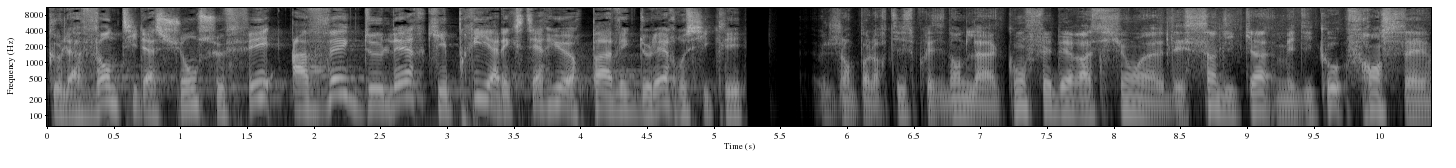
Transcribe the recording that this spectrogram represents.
que la ventilation se fait avec de l'air qui est pris à l'extérieur, pas avec de l'air recyclé. Jean-Paul Ortiz, président de la Confédération euh, des syndicats médicaux français.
